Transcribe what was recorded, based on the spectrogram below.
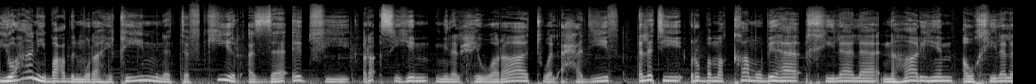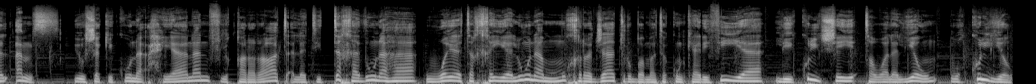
يعاني بعض المراهقين من التفكير الزائد في رأسهم من الحوارات والأحاديث التي ربما قاموا بها خلال نهارهم أو خلال الأمس. يشككون أحيانا في القرارات التي اتخذونها ويتخيلون مخرجات ربما تكون كارثية لكل شيء طوال اليوم وكل يوم.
